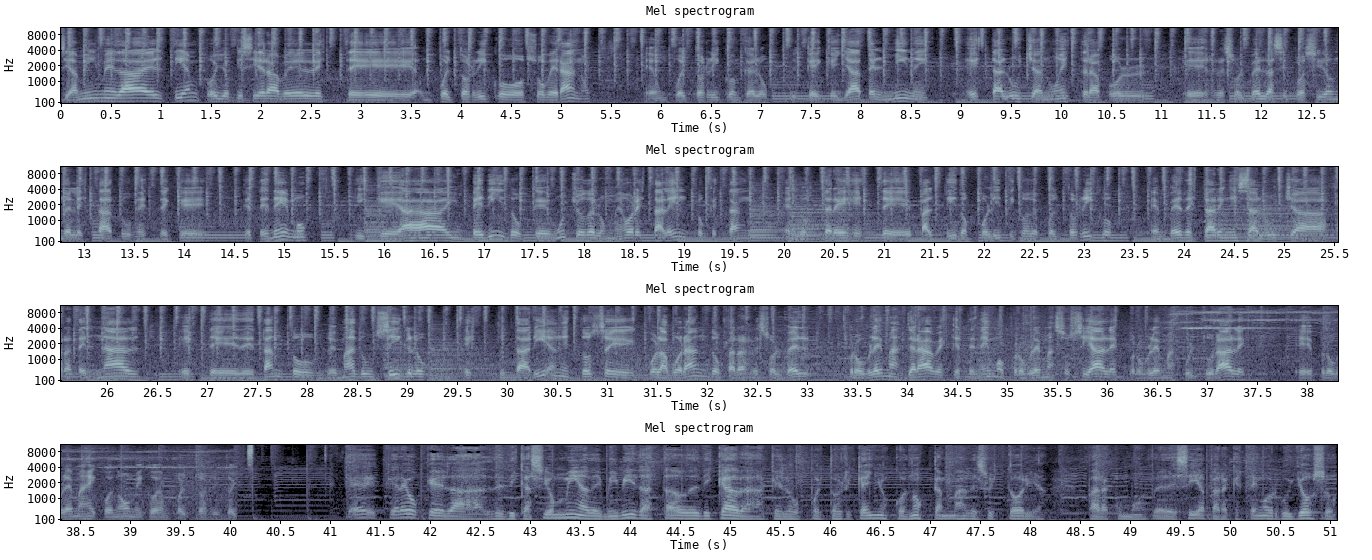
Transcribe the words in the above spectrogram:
Si a mí me da el tiempo, yo quisiera ver este, un Puerto Rico soberano, eh, un Puerto Rico en que, lo, que, ya termine esta lucha nuestra por eh, resolver la situación del estatus este, que, tenemos y que ha impedido que muchos de los mejores talentos que están en los tres este, partidos políticos de Puerto Rico, en vez de estar en esa lucha fraternal, este, de tanto, de más de un siglo, estarían entonces colaborando para resolver problemas graves que tenemos, problemas sociales, problemas culturales, eh, problemas económicos en Puerto Rico. Creo que la dedicación mía de mi vida ha estado dedicada a que los puertorriqueños conozcan más de su historia, para, como te decía, para que estén orgullosos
